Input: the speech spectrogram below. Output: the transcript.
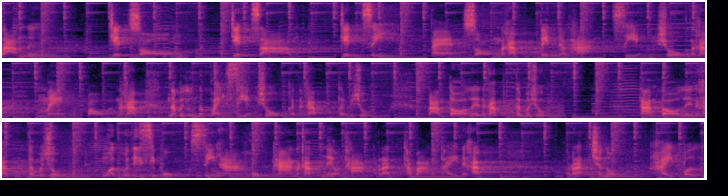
31 72 73 74 82 นะครับ เป็นแนวทางเสี่ยงโชคนะครับ แมงปอนะครับนำไปลุ้นนำไปเสี่ยงโชคกันนะครับท่านผู้ชม ตามต่อเลยนะครับท่านผู้ชม ตามต่อเลยนะครับท่านผู้ชม งวดวันที่ 16 สิงหา65 นะครับ แนวทางรัฐบาลไทยนะครับ รัชนกให้เปิด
